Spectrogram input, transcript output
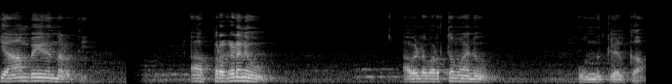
ക്യാമ്പയിനും നടത്തി. ആ പ്രകടനവും അവരുടെ വർത്തമാനവും ഒന്ന് കേൾക്കാം.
